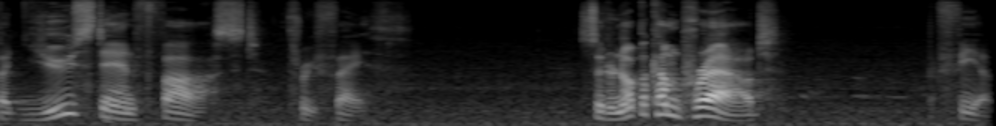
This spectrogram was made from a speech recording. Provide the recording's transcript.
But you stand fast through faith. So do not become proud, but fear.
